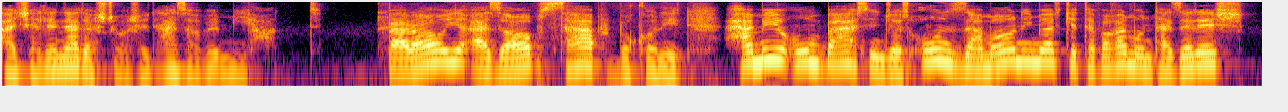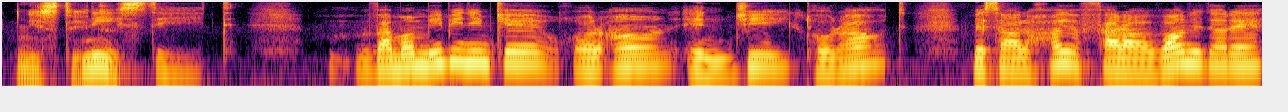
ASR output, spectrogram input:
عجله نداشته باشید عذاب میاد. برای عذاب صبر بکنید. همه اون بحث اینجاست. اون زمانی میاد که اتفاقا منتظرش نیستید, نیستید. و ما می‌بینیم که قرآن، انجیل، تورات مثالهای فراوانی داره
